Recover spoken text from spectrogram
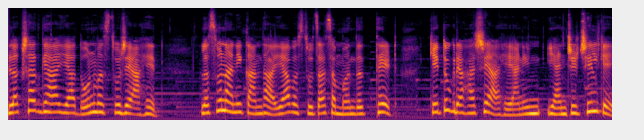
लक्षात घ्या या दोन वस्तू जे आहेत लसूण आणि कांदा या वस्तूचा संबंध थेट केतुग्रहाशी आहे आणि यांची छिलके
